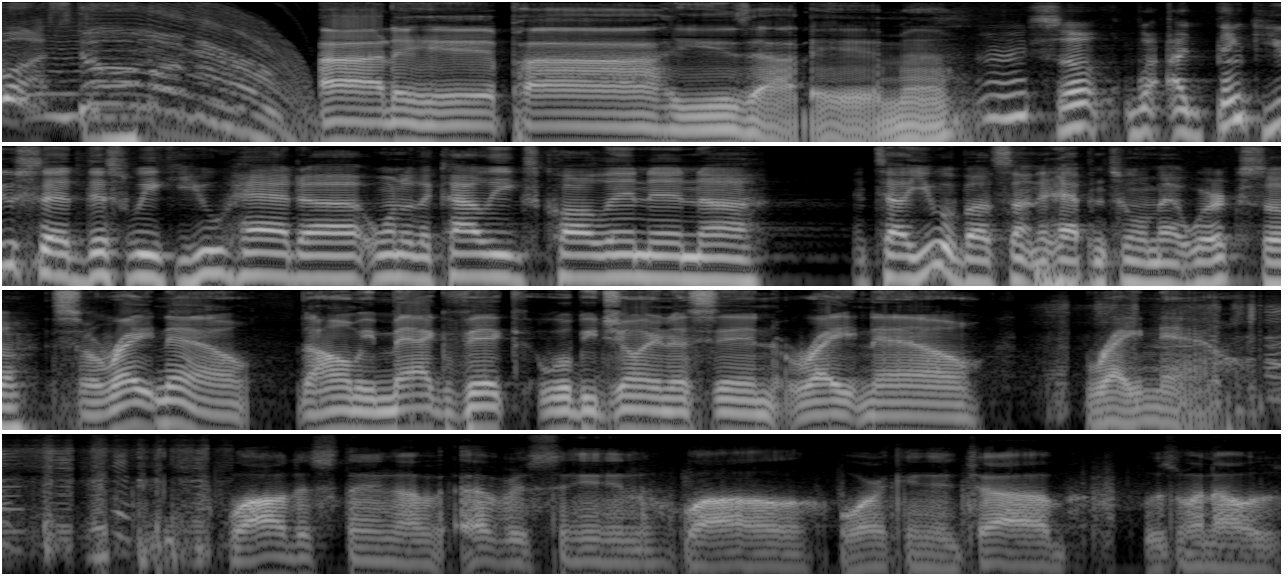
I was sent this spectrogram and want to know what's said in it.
under the bus. Out of here, Pa. He is out of here, man. All right. So, well, I think you said this week you had uh, one of the colleagues call in and uh, and tell you about something that happened to him at work. So, so right now, the homie Mac Vick will be joining us in right now, right now. Wildest thing I've ever seen while working a job was when I was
